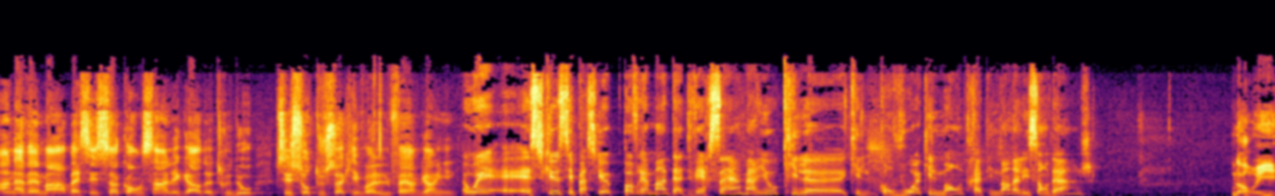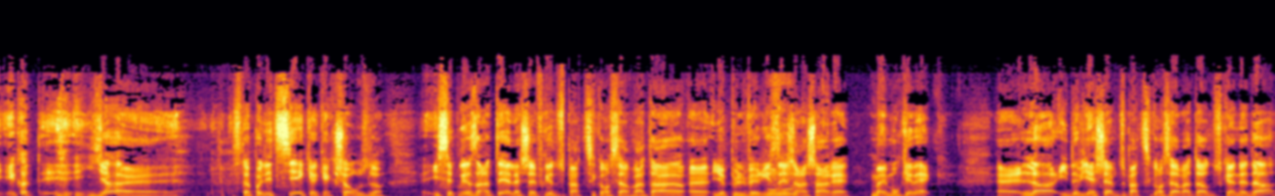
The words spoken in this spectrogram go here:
en avaient marre. Ben, c'est ça qu'on sent à l'égard de Trudeau. C'est surtout ça qui va le faire gagner. Oui. Est-ce que c'est parce qu'il n'y a pas vraiment d'adversaire, Mario, qu'on voit qu'il monte rapidement dans les sondages? Non, écoute, il y a... Euh, c'est un politicien qui a quelque chose, là. Il s'est présenté à la chefferie du Parti conservateur. Euh, il a pulvérisé mm-hmm. Jean Charest, même au Québec. Euh, là, il devient chef du Parti conservateur du Canada.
